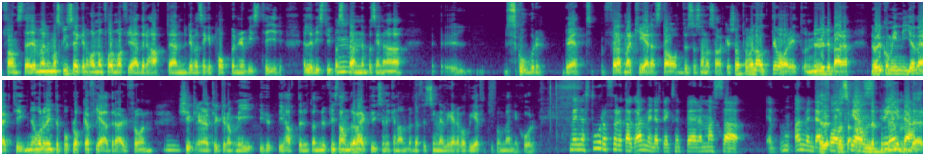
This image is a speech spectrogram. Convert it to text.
fanns det, jag menar, man skulle säkert ha någon form av fjäder i hatten. Det var säkert pop under en viss tid. Eller viss typ av spänne på sina... eh, skor, du vet, för att markera status och sådana saker. Så har väl alltid varit. Och nu är det bara, nu har det kommit in nya verktyg. Nu håller vi inte på att plocka fjädrar från kycklingar och trycker dem i, i, i hatten. Utan nu finns det andra verktyg som vi kan använda för att signalera vad vi är för typ av människor. Men när stora företag använder till exempel en massa eh, använder Nej, folk till att sprida.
